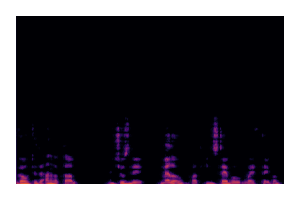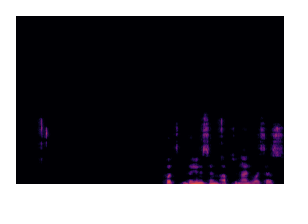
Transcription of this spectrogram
go to the analog tab and choose the mellow but unstable wavetable. Put the unison up to 9 voices.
